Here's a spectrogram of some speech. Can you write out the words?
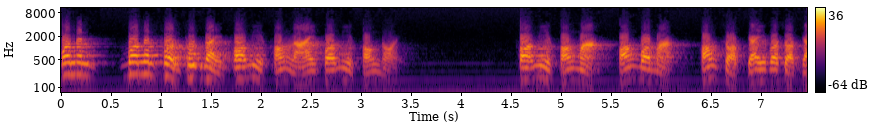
บ่มันบ่มันพ้นทุกข์ได้เพราะมีของหลายเพราะมีของหน่อยเพราะมีของมากของบ่มากของสอบใจบ่สอบใจ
